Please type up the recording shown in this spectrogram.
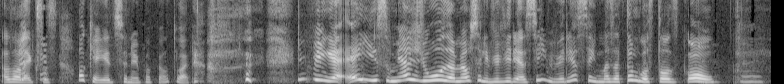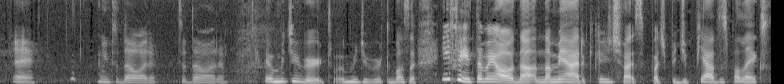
As Alexas. ok, adicionei papel toalha. Enfim, é, é isso. Me ajuda, me auxilia. Viveria assim? Viveria assim. Mas é tão gostoso com. É. Muito da hora. Muito da hora. Eu me divirto, eu me divirto bastante. Enfim, também, ó, na, na minha área, o que que a gente faz? Você pode pedir piadas pra Alexa,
